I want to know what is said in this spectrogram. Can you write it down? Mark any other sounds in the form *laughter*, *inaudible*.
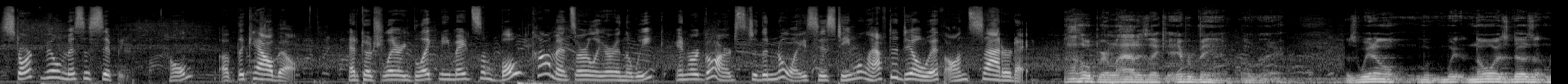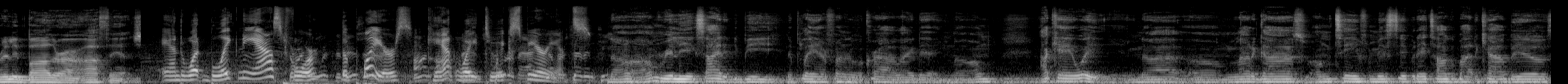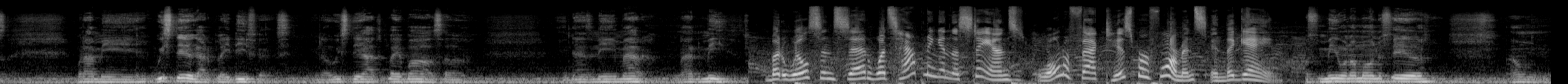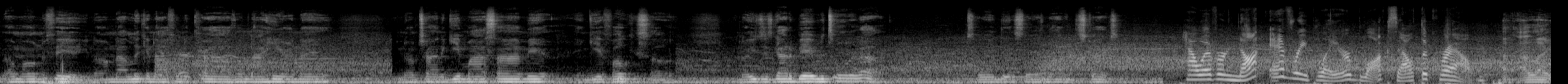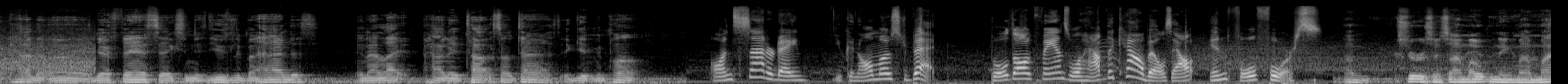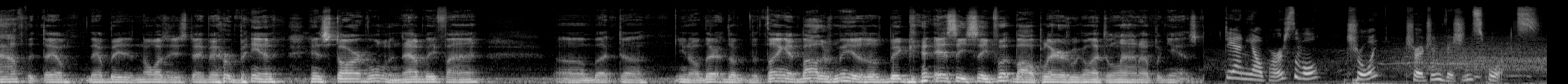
Starkville, Mississippi, home of the Cowbell. Head coach Larry Blakeney made some bold comments earlier in the week in regards to the noise his team will have to deal with on Saturday. I hope they're loud as they could ever been over there, because we don't we, noise doesn't really bother our offense. And what Blakeney asked for, the players can't wait to experience. No, I'm really excited to be to play in front of a crowd like that. You know, I'm I can't wait. You know, I, um, a lot of guys on the team from Mississippi they talk about the Cowbells, but I mean, we still got to play defense. You know, we still have to play ball, so it doesn't even matter. Not to me. But Wilson said what's happening in the stands won't affect his performance in the game. For me, when I'm on the field, I'm, I'm on the field. You know, I'm not looking out for the crowds. I'm not hearing that. You know, I'm trying to get my assignment and get focused. So, you know, you just got to be able to tune it out. So it did, so it's not a distraction. However, not every player blocks out the crowd. I, I like how the uh, their fan section is usually behind us, and I like how they talk sometimes. It get me pumped. On Saturday, you can almost bet Bulldog fans will have the cowbells out in full force. I'm sure since I'm opening my mouth that they'll they'll be the noisiest they've ever *laughs* been in Starkville, and that'll be fine. Uh, but uh, you know, the the thing that bothers me is those big *laughs* SEC football players we're going to have to line up against. Danielle Percival, Troy, Trojan Vision Sports.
